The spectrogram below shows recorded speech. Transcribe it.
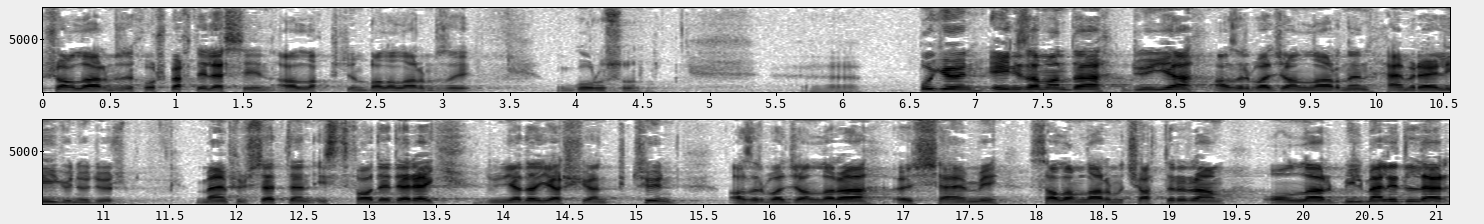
uşaqlarımızı xoşbəxt eləsin, Allah bütün balalarımızı qorusun. E, bugün eyni zamanda Dünya Azərbaycanlılarının həmrəyliyi günüdür. Mən fürsətdən istifadə edərək dünyada yaşayan bütün Azərbaycanlılara öz səmimi salamlarımı çatdırıram. Onlar bilməlidirlər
